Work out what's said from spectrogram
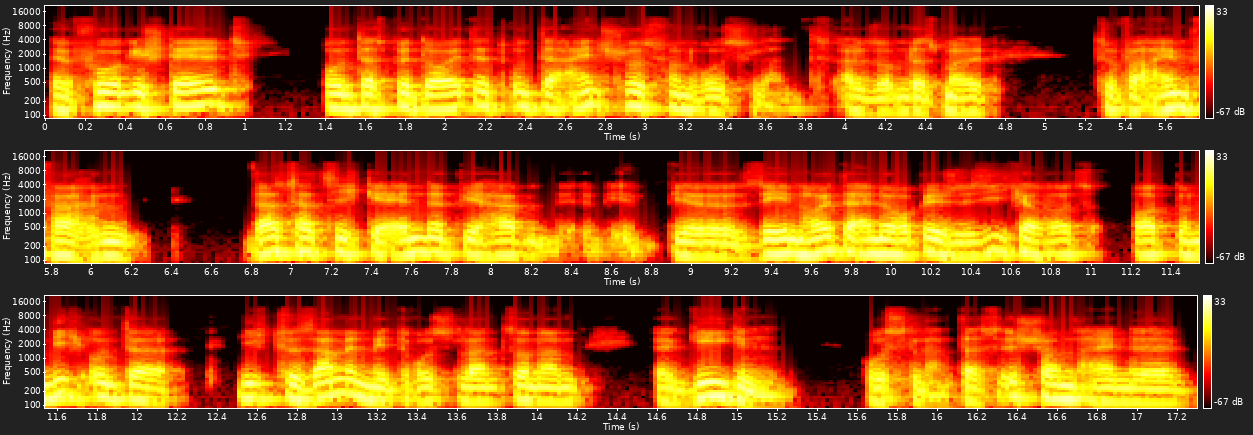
äh, vorgestellt. Und das bedeutet unter Einschluss von Russland. Also um das mal zu vereinfachen, das hat sich geändert. Wir, haben, wir sehen heute eine europäische Sicherheitsordnung nicht, unter, nicht zusammen mit Russland, sondern äh, gegen Russland. Das ist schon eine,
